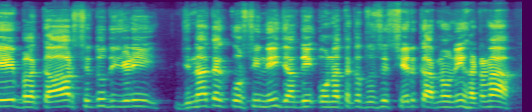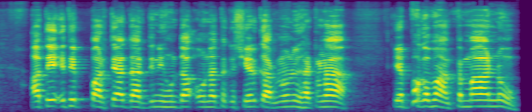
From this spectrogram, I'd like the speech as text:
ਕਿ ਬਲਕਾਰ ਸਿੱਧੂ ਦੀ ਜਿਹੜੀ ਜਿੰਨਾ ਤੱਕ ਕੁਰਸੀ ਨਹੀਂ ਜਾਂਦੀ, ਉਹਨਾਂ ਤੱਕ ਤੁਸੀਂ ਸ਼ੇਅਰ ਕਰਨੋਂ ਨਹੀਂ ਹਟਣਾ। ਅਤੇ ਇਥੇ ਪਰਚਾ ਦਰਜ ਨਹੀਂ ਹੁੰਦਾ, ਉਹਨਾਂ ਤੱਕ ਸ਼ੇਅਰ ਕਰਨੋਂ ਨਹੀਂ ਹਟਣਾ ਕਿ ਭਗਵੰਤ ਮਾਨ ਨੂੰ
